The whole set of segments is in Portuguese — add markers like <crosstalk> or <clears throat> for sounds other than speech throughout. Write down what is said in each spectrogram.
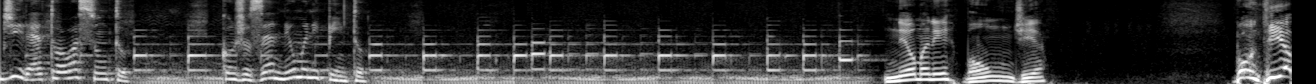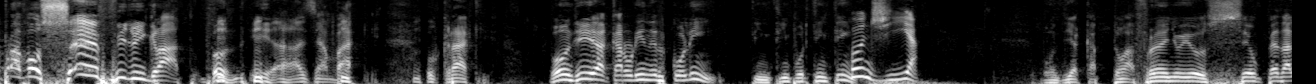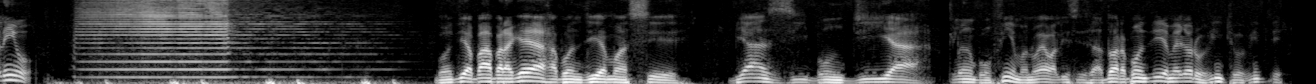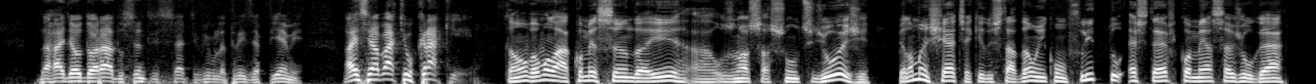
Direto ao assunto, com José Neumann e Pinto. Neumani, bom dia. Bom dia pra você, filho ingrato. <laughs> Bom dia, Aziabac, o craque. Bom dia, Carolina Ercolim, tintim por tintim. Bom dia. Bom dia, Capitão Afrânio e o seu pedalinho. Bom dia, Bárbara Guerra. Bom dia, Moacir Biasi. Bom dia, Clã Bonfim, Manuel Alice Isadora. Bom dia, melhor ouvinte, ouvinte da Rádio Eldorado 107,3 FM. Aí se abaque o craque. Então vamos lá, começando aí ah, os nossos assuntos de hoje. Pela manchete aqui do Estadão, em conflito, STF começa a julgar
